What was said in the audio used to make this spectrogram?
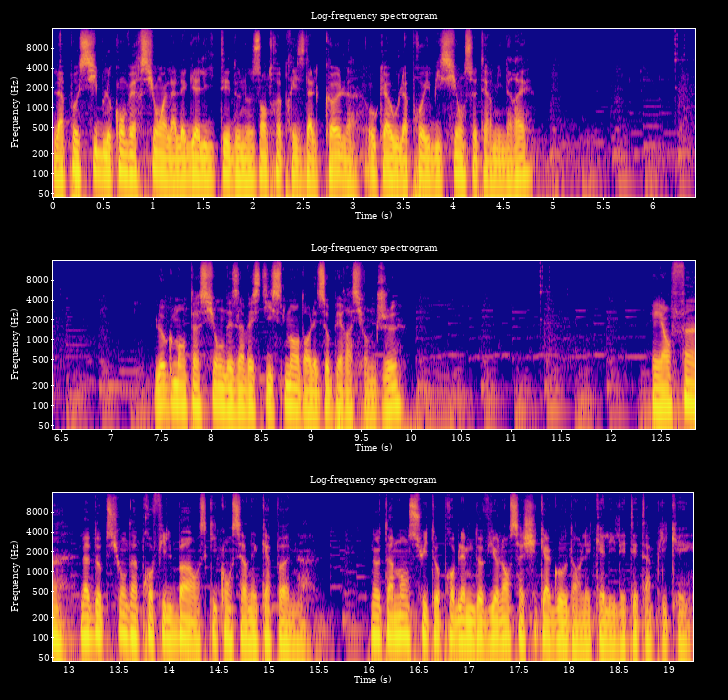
la possible conversion à la légalité de nos entreprises d'alcool au cas où la prohibition se terminerait, l'augmentation des investissements dans les opérations de jeu, et enfin l'adoption d'un profil bas en ce qui concernait Capone notamment suite aux problèmes de violence à Chicago dans lesquels il était impliqué.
